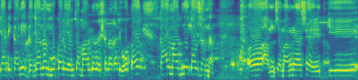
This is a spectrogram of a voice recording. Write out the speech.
या ठिकाणी गजानन मुकाडे यांच्या मार्गदर्शनाखाली होत आहे. काय मागणी काय सांगणार? आमच्या मागण्या अशा आहेत की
